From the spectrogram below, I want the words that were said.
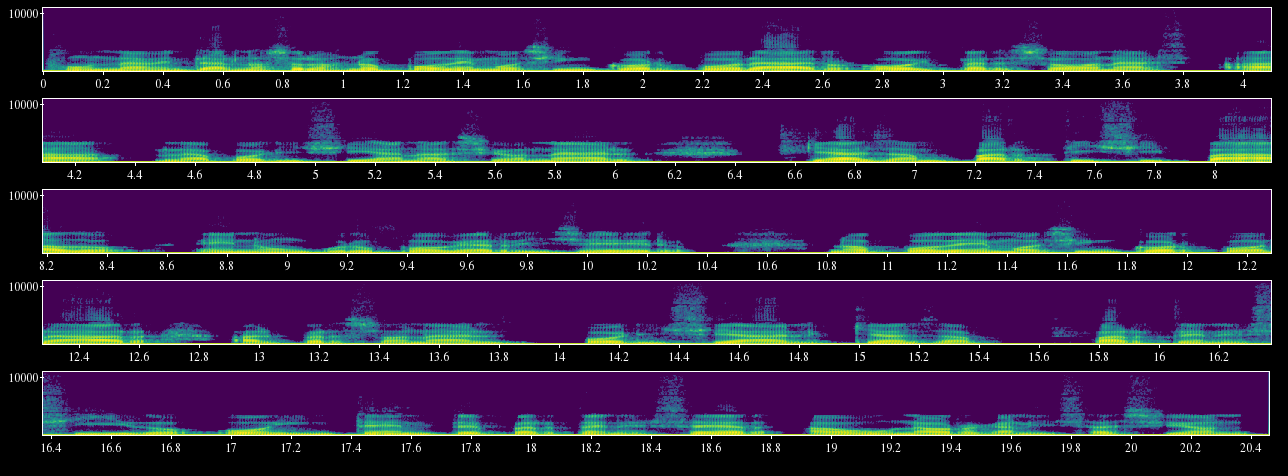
fundamental. Nosotros no podemos incorporar hoy personas a la Policía Nacional que hayan participado en un grupo guerrillero. No podemos incorporar al personal policial que haya pertenecido o intente pertenecer a una organización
